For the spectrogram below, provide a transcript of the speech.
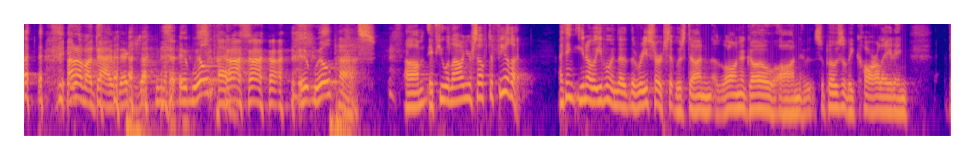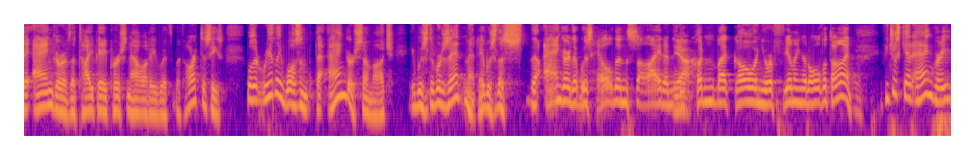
I don't know about that. it will pass. it will pass um, if you allow yourself to feel it. I think you know even in the the research that was done long ago on supposedly correlating the anger of the type A personality with, with heart disease. Well, it really wasn't the anger so much. It was the resentment. It was the, the anger that was held inside and yeah. you couldn't let go and you were feeling it all the time. Mm. If you just get angry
